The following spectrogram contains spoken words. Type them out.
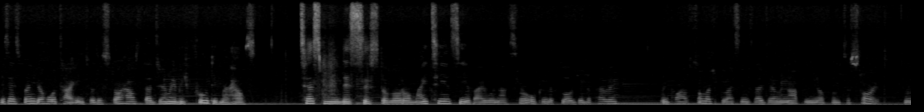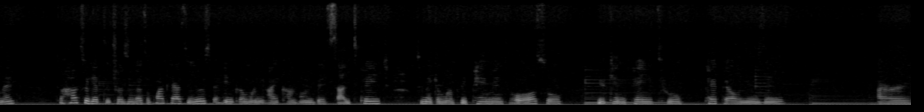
He says, Bring the whole tithe into the storehouse, that there may be food in my house. Test me, this says the Lord Almighty, and see if I will not throw open the floodgate of heaven and pour out so much blessings that there will not be enough room to store it. Amen. So, how to get the Chosen Vessel podcast? Use the anchor money icon on this site page to make a monthly payment, or also you can pay through PayPal using our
